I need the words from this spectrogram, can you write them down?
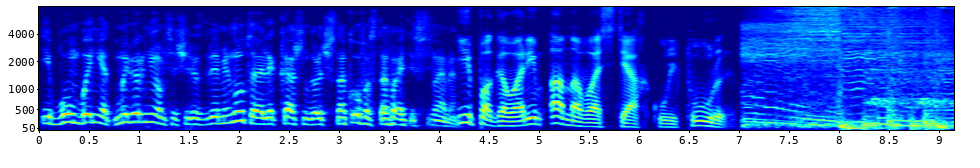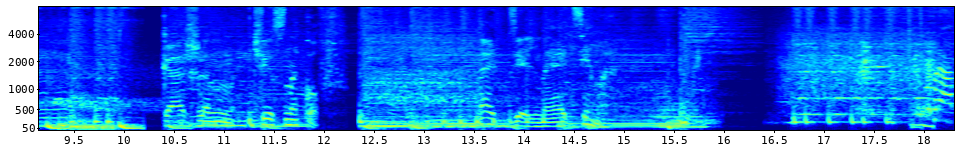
И... и бомбы нет. Мы вернемся через две минуты. Олег Кашин, Дора Чесноков, оставайтесь с нами. И поговорим о новостях культуры. Кашин, Чесноков. Отдельная тема.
